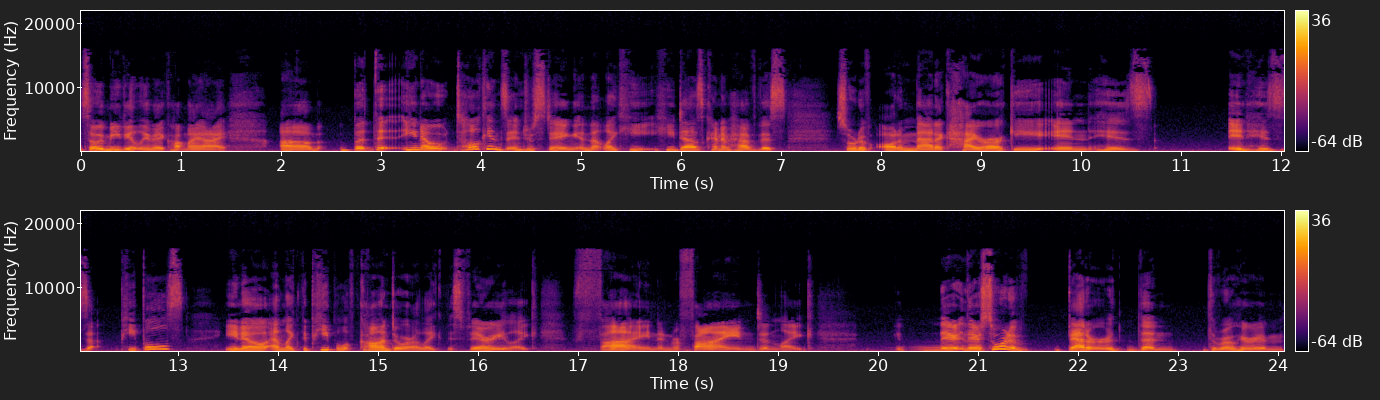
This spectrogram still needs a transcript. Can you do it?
so immediately they caught my eye. Um, but the you know Tolkien's interesting in that like he he does kind of have this sort of automatic hierarchy in his in his peoples, you know, and like the people of Gondor are like this very like fine and refined and like they're they're sort of better than the Rohirrim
